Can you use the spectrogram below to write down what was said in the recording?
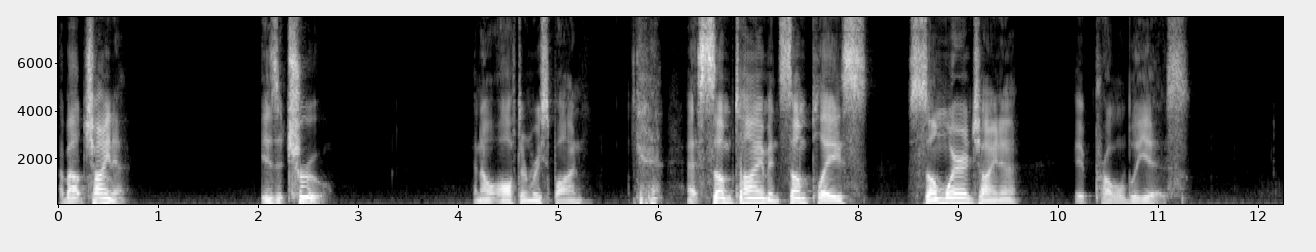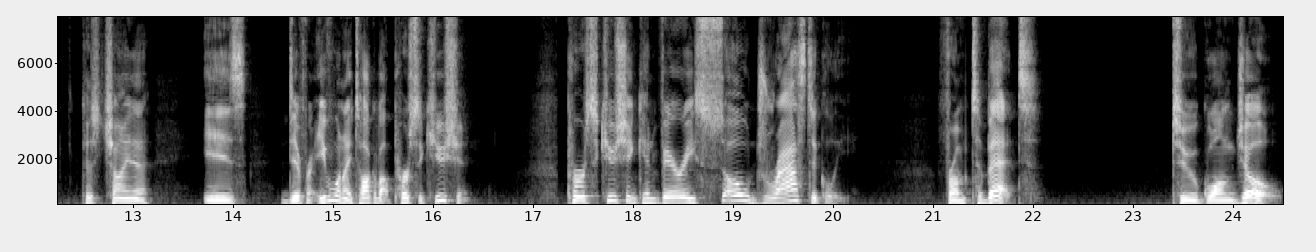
about China. Is it true?" And I'll often respond, "At some time in some place, somewhere in China, it probably is." Cuz China is different. Even when I talk about persecution, persecution can vary so drastically from Tibet to Guangzhou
